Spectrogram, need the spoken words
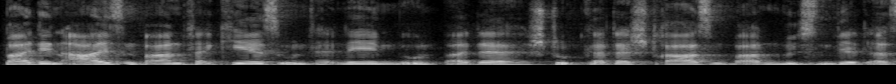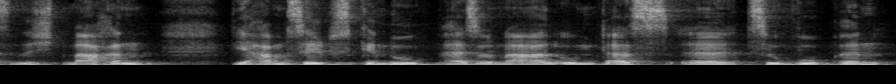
Bei den Eisenbahnverkehrsunternehmen und bei der Stuttgarter Straßenbahn müssen wir das nicht machen. Die haben selbst genug Personal, um das äh, zu wuppen.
